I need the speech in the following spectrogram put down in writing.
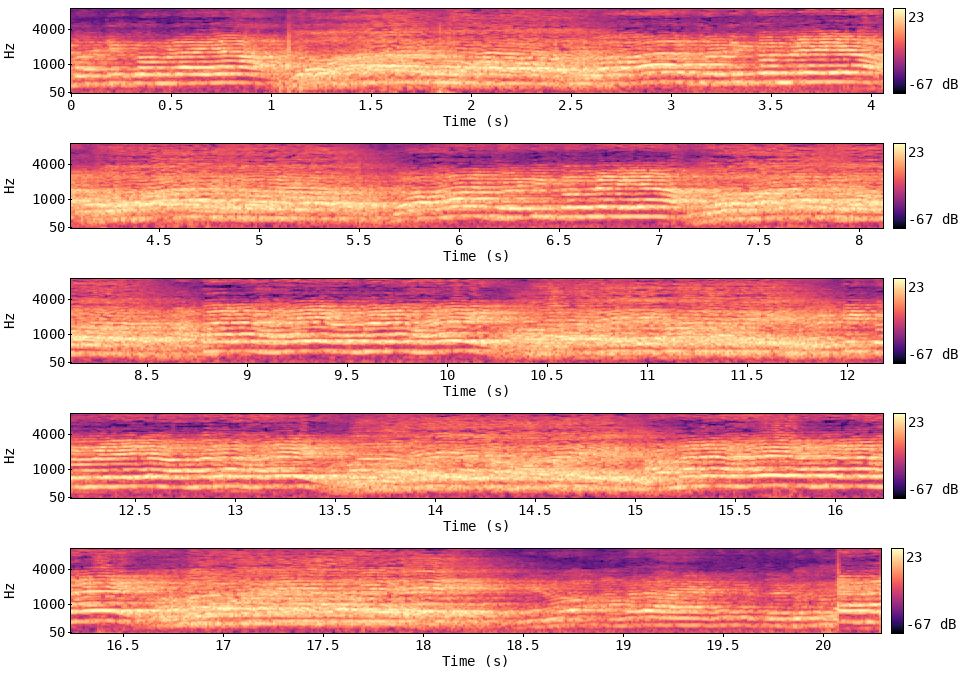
Dodi Komraya. Johar. Thank you.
